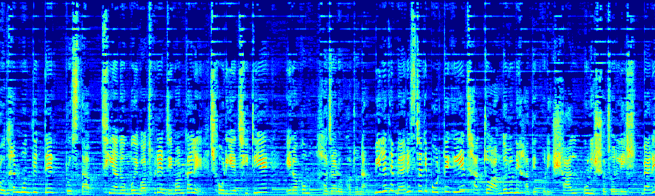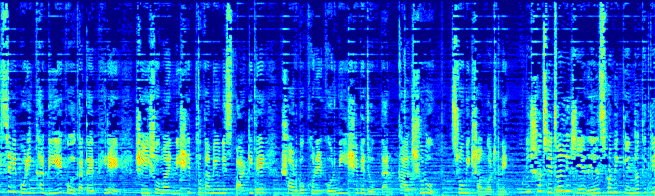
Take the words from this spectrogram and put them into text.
প্রধানমন্ত্রীত্বের প্রস্তাব। ছিয়ানব্বই বছরের জীবনকালে ছড়িয়ে ছিটিয়ে এরকম হাজারো ঘটনা। বিলেতে ব্যারিস্টারি পড়তে গিয়ে ছাত্র আন্দোলনে হাতে খড়ি, সাল উনিশশো চল্লিশ। ব্যারিস্টারি পরীক্ষা দিয়ে কলকাতায় ফিরে সেই সময় নিষিদ্ধ কমিউনিস্ট পার্টিতে সর্বক্ষণের কর্মী হিসেবে যোগদান। কাজ শুরু শ্রমিক সংগঠনে। উনিশশো ছেচল্লিশে রেল শ্রমিক কেন্দ্র থেকে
